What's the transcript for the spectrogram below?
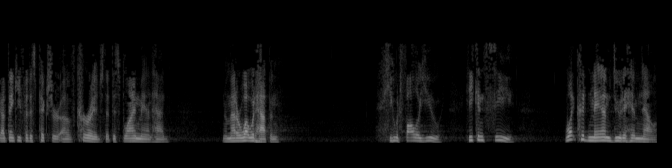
God, thank you for this picture of courage that this blind man had. No matter what would happen, he would follow you. He can see. What could man do to him now?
